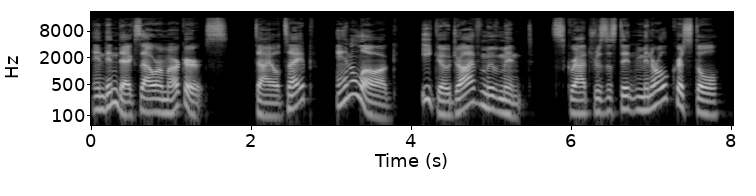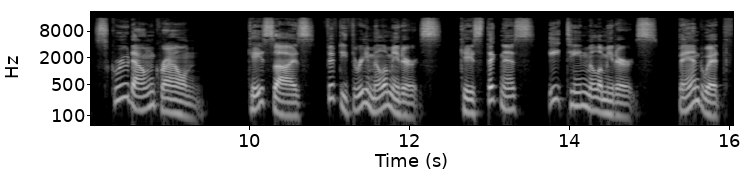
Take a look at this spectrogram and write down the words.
and index hour markers. Dial type analog. Eco drive movement. Scratch resistant mineral crystal. Screw down crown. Case size 53 millimeters. Case thickness 18 millimeters. Bandwidth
